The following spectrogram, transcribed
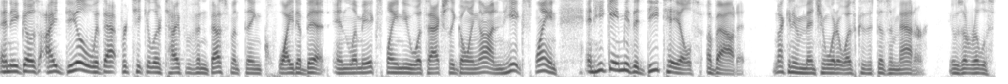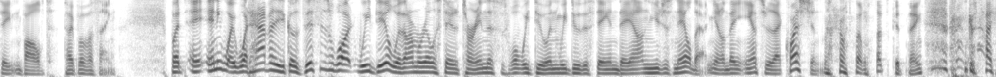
And he goes, I deal with that particular type of investment thing quite a bit. And let me explain to you what's actually going on. And he explained, and he gave me the details about it. I'm not going to even mention what it was because it doesn't matter. It was a real estate involved type of a thing. But anyway, what happened? He goes, "This is what we deal with. I'm a real estate attorney, and this is what we do, and we do this day in day out." And you just nailed that. You know, they answer that question. Well, "That's a good thing," because I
